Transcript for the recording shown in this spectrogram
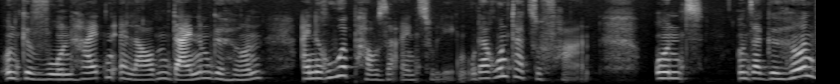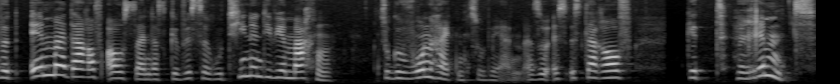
Und Gewohnheiten erlauben deinem Gehirn eine Ruhepause einzulegen oder runterzufahren. Und unser Gehirn wird immer darauf aus sein, dass gewisse Routinen, die wir machen, zu Gewohnheiten zu werden. Also es ist darauf getrimmt,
